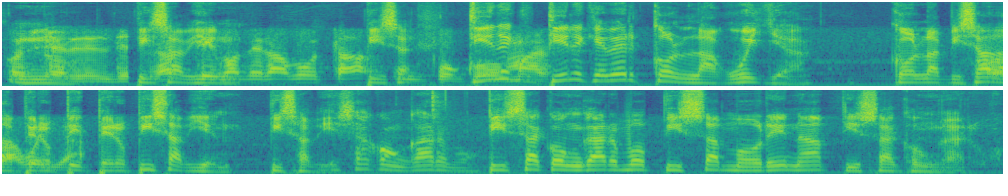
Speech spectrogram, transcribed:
pues No, el pisa desgaste bien. de la bota Pisa- un poco tiene, más. tiene que ver con la huella, con la pisada, la pero, pero pisa bien, pisa bien. Pisa con garbo. Pisa con garbo, pisa morena, pisa con garbo.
